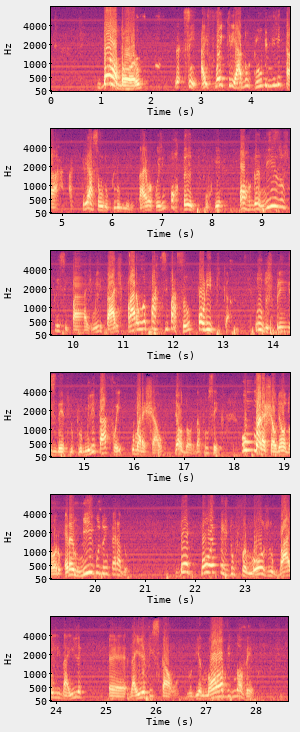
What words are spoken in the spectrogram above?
Deodoro, né, sim, aí foi criado um clube militar. A criação do clube militar é uma coisa importante, porque organiza os principais militares para uma participação política. Um dos presidentes do clube militar foi o Marechal Deodoro da Fonseca. O Marechal Deodoro era amigo do imperador. Depois do famoso baile da ilha, é, da ilha Fiscal, no dia 9 de novembro,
